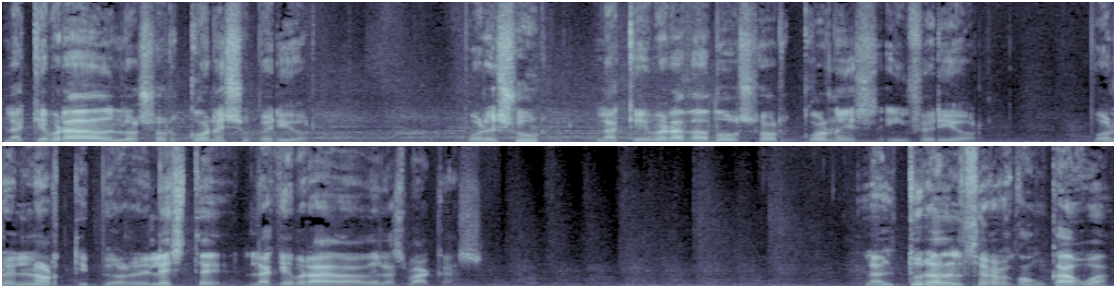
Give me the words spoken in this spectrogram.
la quebrada de los Orcones superior, por el sur la quebrada de los Orcones inferior, por el norte y por el este la quebrada de las Vacas. La altura del Cerro Concagua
